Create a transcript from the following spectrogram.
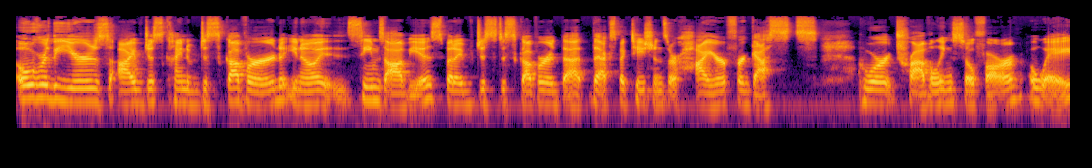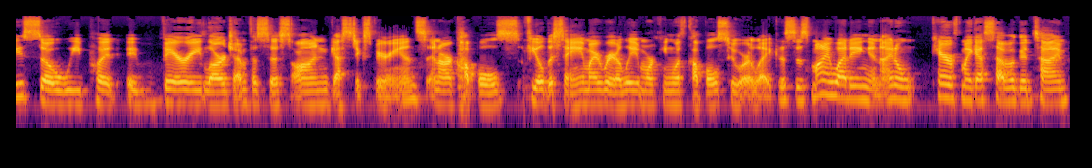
over the years, I've just kind of discovered, you know, it seems obvious, but I've just discovered that the expectations are higher for guests who are traveling so far away. So we put a very large emphasis on guest experience, and our couples feel the same. I rarely am working with couples who are like, this is my wedding, and I don't care if my guests have a good time.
